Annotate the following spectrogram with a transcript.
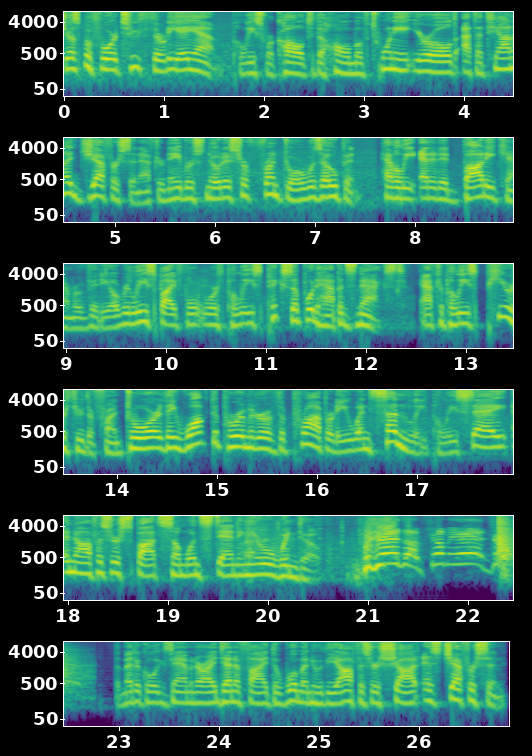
just before 2:30 a.m., police were called to the home of 28-year-old Atatiana Jefferson after neighbors noticed her front door was open. Heavily edited body camera video released by Fort Worth police picks up what happens next. After police peer through the front door, they walk the perimeter of the property when suddenly, police say, an officer spots someone standing near a window. Put your hands up. Show me your hands. The medical examiner identified the woman who the officer shot as Jefferson.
